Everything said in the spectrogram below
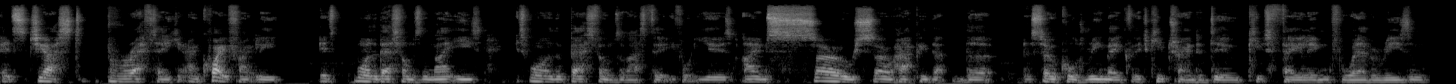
It's just breathtaking, and quite frankly, it's one of the best films of the nineties. It's one of the best films of the last 30, 40 years. I am so, so happy that the so-called remake that they keep trying to do keeps failing for whatever reason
